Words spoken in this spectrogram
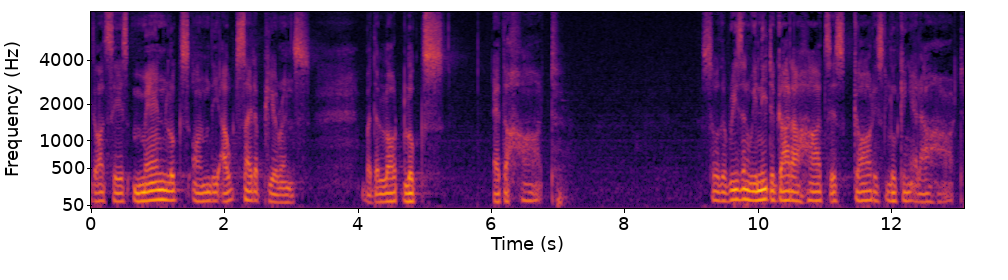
God says, Man looks on the outside appearance, but the Lord looks at the heart. So the reason we need to guard our hearts is God is looking at our heart.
